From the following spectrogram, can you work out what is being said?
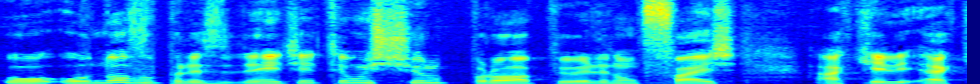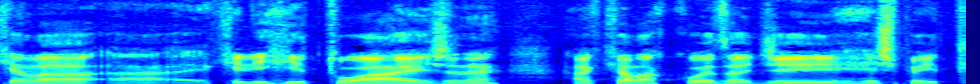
O, o, novo presidente, ele tem um estilo próprio, ele não faz aquele, aquela, aquele rituais, né? aquela coisa de respeitar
